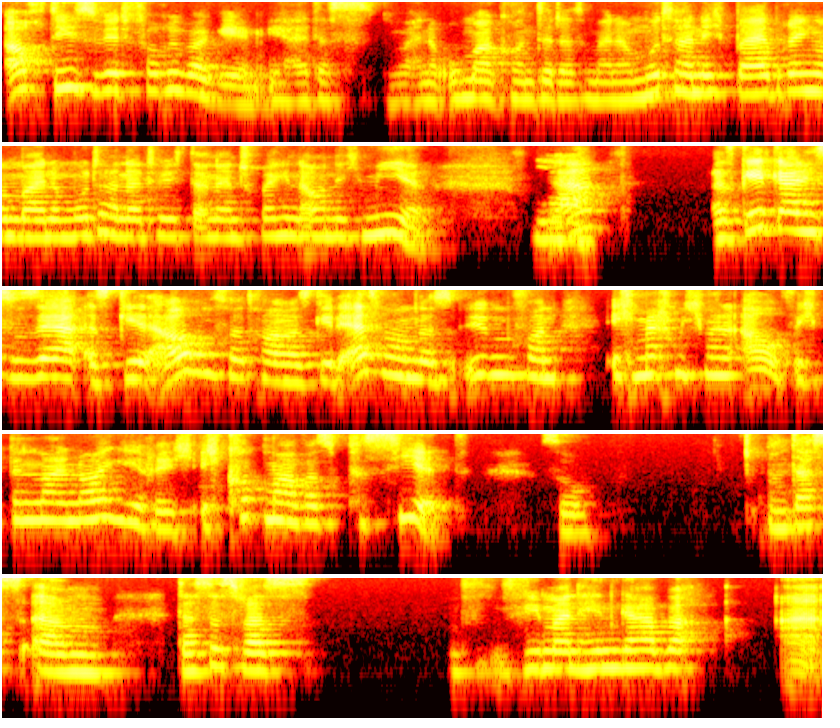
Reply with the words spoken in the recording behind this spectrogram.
auch dies wird vorübergehen. Ja, das, meine Oma konnte das meiner Mutter nicht beibringen und meine Mutter natürlich dann entsprechend auch nicht mir. ja? ja? Es geht gar nicht so sehr, es geht auch ums Vertrauen, es geht erstmal um das Üben von, ich mache mich mal auf, ich bin mal neugierig, ich gucke mal, was passiert. So. Und das, ähm, das ist was, wie man Hingabe äh,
